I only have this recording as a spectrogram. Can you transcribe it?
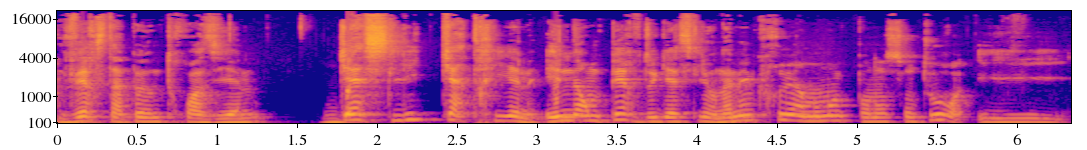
Verstappen troisième, Gasly quatrième, énorme perf de Gasly. On a même cru à un moment que pendant son tour, il,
